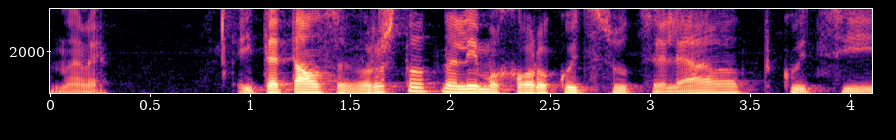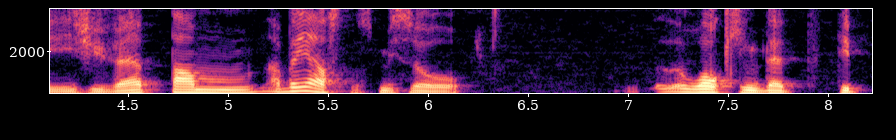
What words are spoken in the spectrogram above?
Нали. И те там се връщат, нали, има хора, които се оцеляват, които си живеят там. Абе ясно, в смисъл Walking Dead тип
